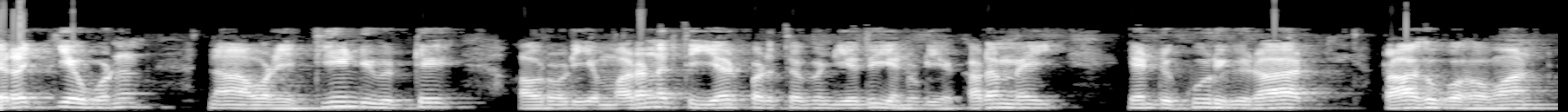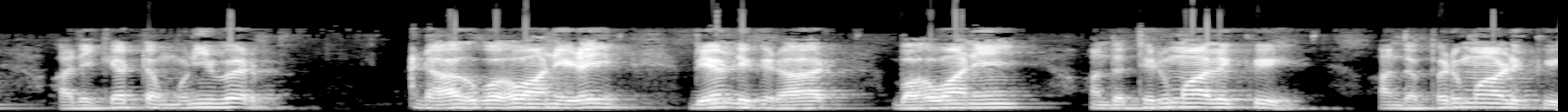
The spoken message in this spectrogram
இறக்கியவுடன் நான் அவரை தீண்டிவிட்டு அவருடைய மரணத்தை ஏற்படுத்த வேண்டியது என்னுடைய கடமை என்று கூறுகிறார் ராகு பகவான். அதை கேட்ட முனிவர் ராகு பகவானிடை வேண்டுகிறார். பகவானே அந்த திருமாலுக்கு அந்த பெருமாளுக்கு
